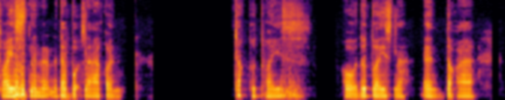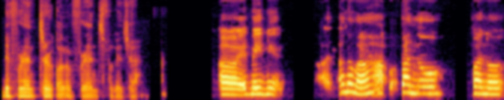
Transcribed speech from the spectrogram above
Twice na na- natabo sa akon. Tsakto twice. Oo, do twice na. And daka different circle of friends pagad siya. Uh, it made me, ano ma, ah, paano, paano,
